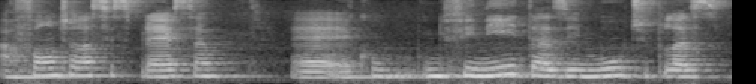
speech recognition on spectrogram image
A fonte ela se expressa é, com infinitas e múltiplas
